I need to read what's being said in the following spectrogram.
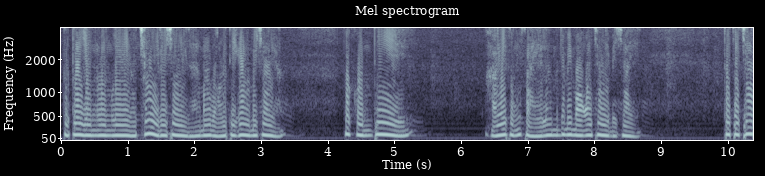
แต่ถ้ายังลังเลใช่หรือใช่นะมาบอกเลยทีข้าไม่ใช่อะเพราะคนที่ หายสงสัยแล้วมันจะไม่มองว่าใช่ไม่ใช่ ถ้าจะใช่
